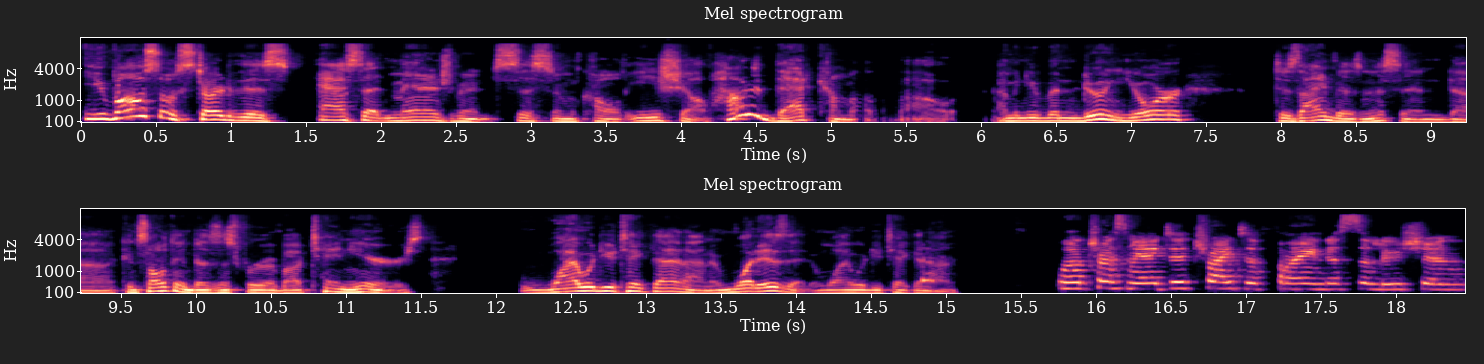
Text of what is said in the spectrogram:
you've also started this asset management system called eShelf. How did that come about? I mean, you've been doing your design business and uh, consulting business for about 10 years why would you take that on and what is it and why would you take it on well trust me i did try to find a solution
